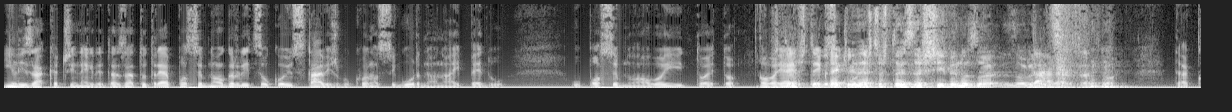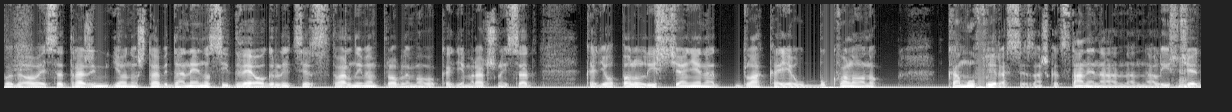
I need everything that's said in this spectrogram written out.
ili zakači negde, da zato treba posebno ogrlica u koju staviš bukvalno sigurno ono iPadu u posebnu ovo i to je to. Ovaj što, što bi rekli nešto što je zašiveno za, za ogrlicu. Da, da, za to. Tako da ovaj, sad tražim i ono šta bi, da ne nosi dve ogrlice, jer stvarno imam problem ovo kad je mračno i sad kad je opalo lišće, a njena dlaka je u bukvalno ono kamuflira se, znaš, kad stane na, na, na lišće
